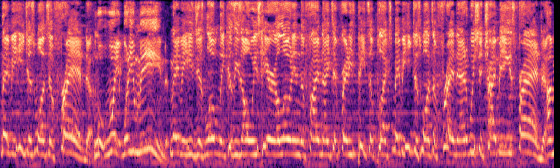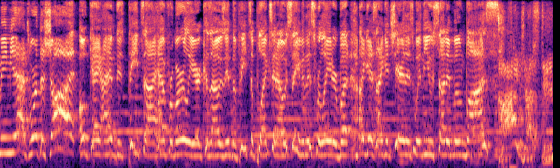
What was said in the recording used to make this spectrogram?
Maybe he just wants a friend. W- wait, what do you mean? Maybe he's just lonely because he's always here alone in the Five Nights at Freddy's Pizza Plex. Maybe he just wants a friend, Adam. We should try being his friend. I mean, yeah, it's worth a shot. Okay, I have this pizza I have from earlier because I was in the pizza plex and I was saving this for later, but I guess I could share this with you, Sun and Moon Boss. Hi, Justin.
